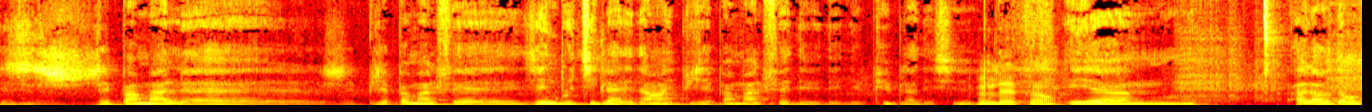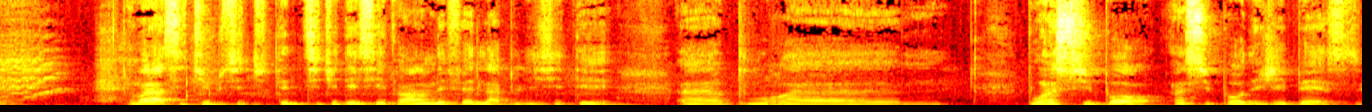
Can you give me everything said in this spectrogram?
j'ai- pas mal, euh, j'ai- pas mal fait. J'ai une boutique là-dedans et puis j'ai pas mal fait de, de, de pubs là-dessus. D'accord. Et euh, alors donc, voilà, si tu, si, tu si tu décides par exemple de faire de la publicité euh, pour, pour un support, un support de GPS,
